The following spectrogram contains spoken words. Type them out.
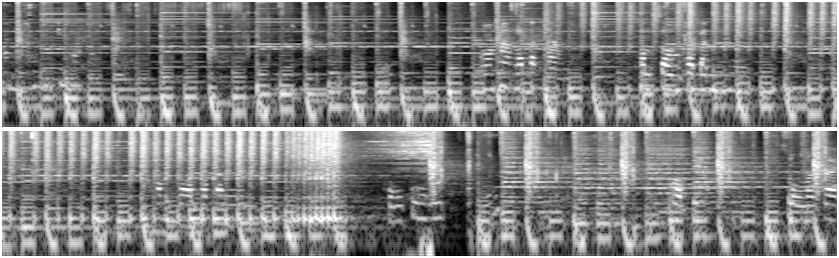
อ๋อห้ามรับประทานทำซองเขาบันทำซองเขาบันผงปรุงรสขอบเปี๊ยะ ส่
